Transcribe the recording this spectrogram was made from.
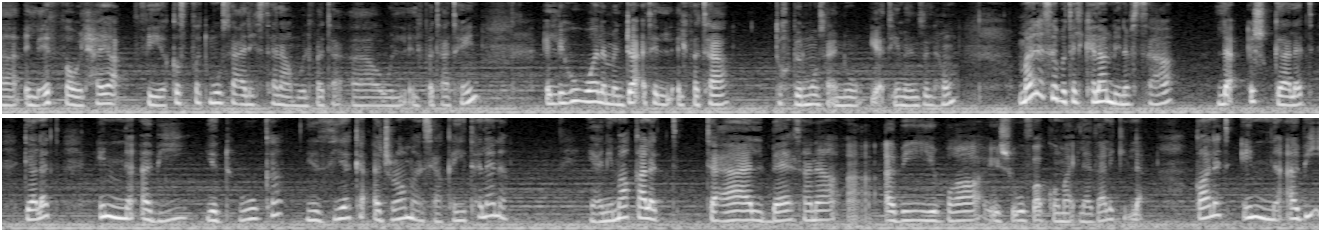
آه، العفة والحياء في قصة موسى عليه السلام والفتاة آه، والفتاتين اللي هو لما جاءت الفتاة تخبر موسى أنه يأتي منزلهم ما نسبت الكلام لنفسها؟ لا إيش قالت؟ قالت إن أبي يدعوك يجزيك أجر ما ساقيت لنا. يعني ما قالت تعال بيتنا أبي يبغى يشوفك وما إلى ذلك. لا. قالت إن أبي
